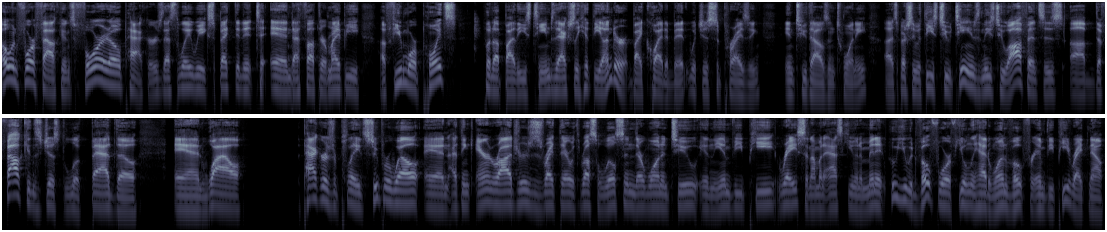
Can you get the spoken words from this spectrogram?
0 4 Falcons, 4 0 Packers. That's the way we expected it to end. I thought there might be a few more points put up by these teams. They actually hit the under by quite a bit, which is surprising in 2020, uh, especially with these two teams and these two offenses. Uh, the Falcons just look bad, though. And while The Packers are played super well, and I think Aaron Rodgers is right there with Russell Wilson. They're one and two in the MVP race, and I'm going to ask you in a minute who you would vote for if you only had one vote for MVP right now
